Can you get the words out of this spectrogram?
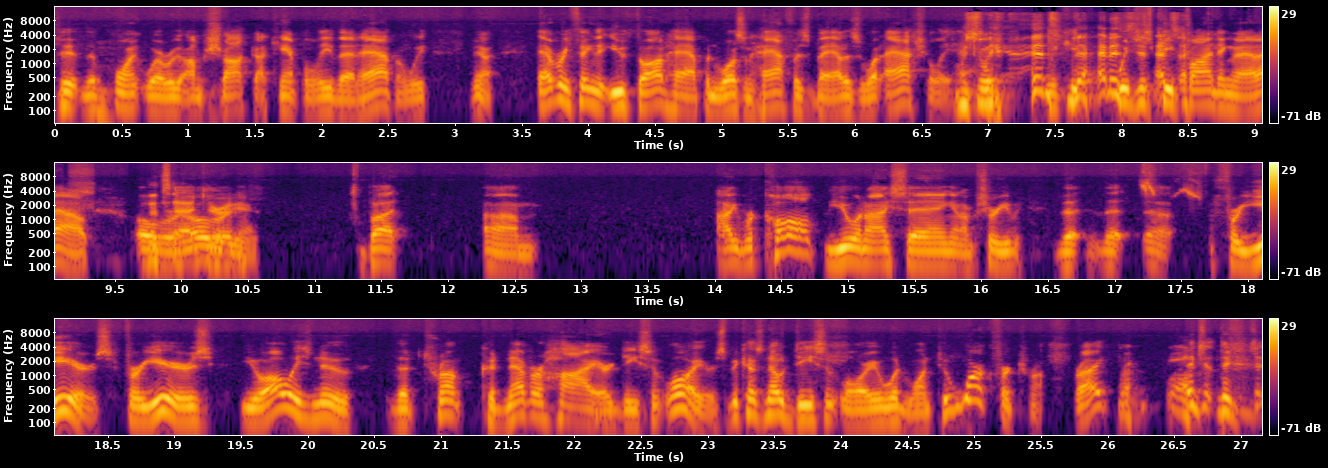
the, the point where we, I'm shocked. I can't believe that happened. We you know everything that you thought happened wasn't half as bad as what actually happened. Actually, we, keep, that is- we just keep finding that out over That's and over again. But um, I recall you and I saying, and I'm sure you that that uh, for years, for years, you always knew that Trump could never hire decent lawyers because no decent lawyer would want to work for Trump, right? Well, They, just, they, they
